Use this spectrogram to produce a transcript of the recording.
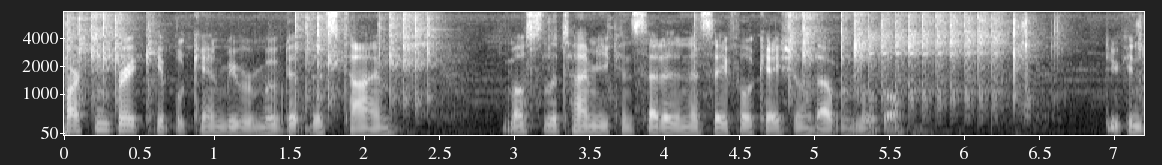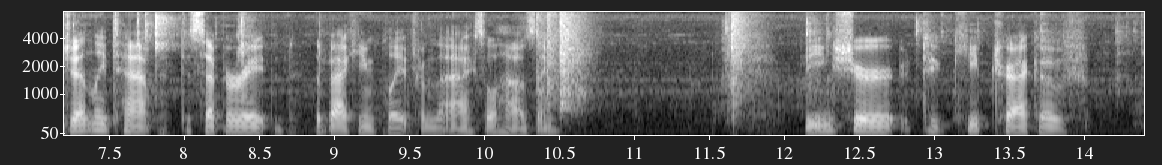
Parking brake cable can be removed at this time. Most of the time you can set it in a safe location without removal. You can gently tap to separate the backing plate from the axle housing. Being sure to keep track of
